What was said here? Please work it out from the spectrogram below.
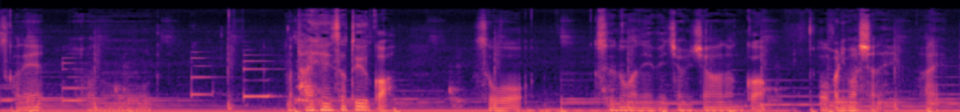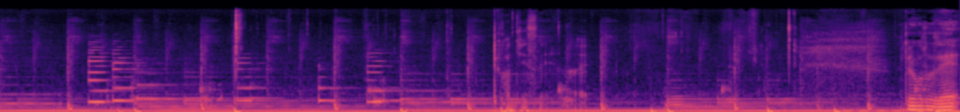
ですかね。あのまあ大変さというかそうそういうのがねめちゃめちゃなんか分かりましたね。はい。って感じですね。はい。ということで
